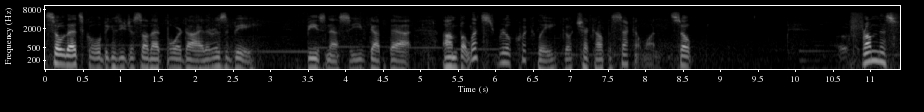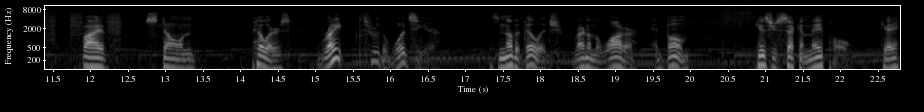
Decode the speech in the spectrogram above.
so that's cool because you just saw that boar die. There is a bee, bee's nest, so you've got that. Um, but let's real quickly go check out the second one. So from this five stone pillars right through the woods here. There's another village right on the water, and boom, here's your second maypole. Okay,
